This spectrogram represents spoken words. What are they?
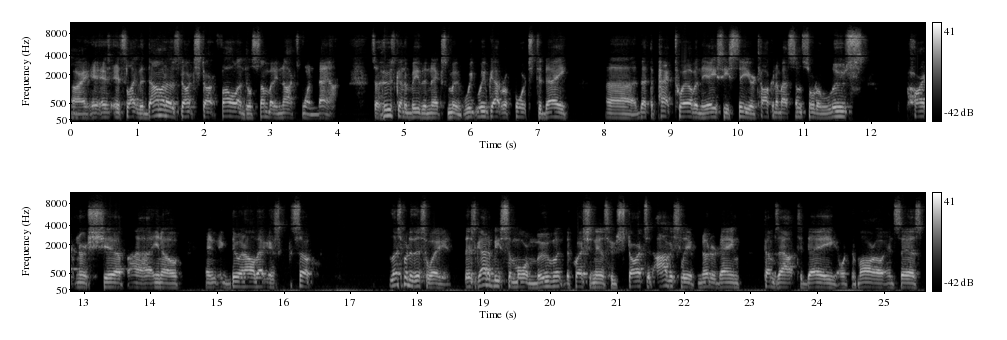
All right, it, it's like the dominoes don't start falling until somebody knocks one down. So who's going to be the next move? We, we've got reports today uh, that the Pac-12 and the ACC are talking about some sort of loose partnership, uh, you know, and doing all that. So let's put it this way: there's got to be some more movement. The question is who starts it. Obviously, if Notre Dame comes out today or tomorrow and says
